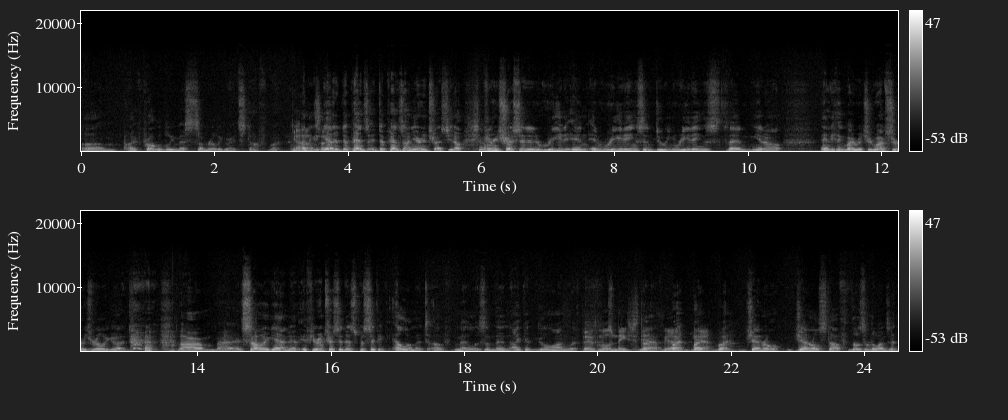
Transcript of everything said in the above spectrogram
Um, I've probably missed some really great stuff, but Yeah, again, a- it depends. It depends on your interest. You know, Sure. if you're interested in read in in readings and doing readings, then you know anything by Richard Webster is really good. um, uh, so again, if, if you're interested in a specific element of mentalism, then I could go on with There's more niche stuff. Yeah, but but yeah. but general general stuff. Those are the ones that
